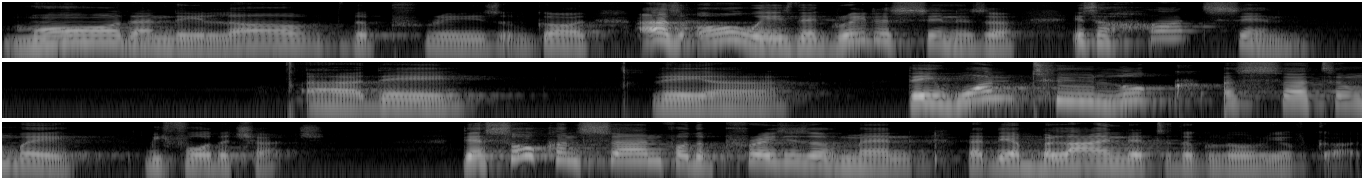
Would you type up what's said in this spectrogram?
more than they loved the praise of God. As always, their greatest sin is a, is a heart sin. Uh, they, they, uh, they want to look a certain way before the church. They're so concerned for the praises of men that they're blinded to the glory of God.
